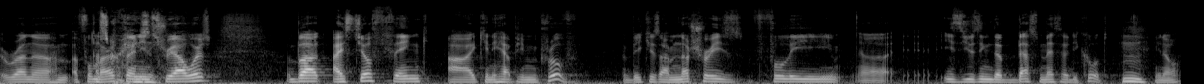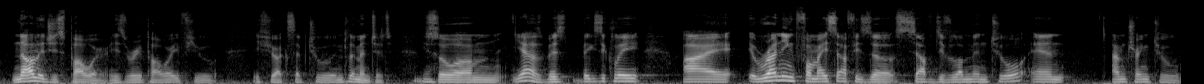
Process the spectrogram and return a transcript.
run a, a full That's marathon in three hours. But I still think I can help him improve because I'm not sure he's fully uh, he's using the best method he could. Mm. You know, knowledge is power. Is really power if you if you accept to implement it. Yeah. So um, yes, basically, I running for myself is a self development tool, and I'm trying to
